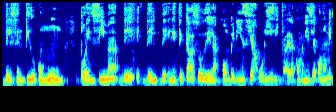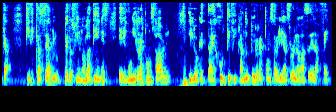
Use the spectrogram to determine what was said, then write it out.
del sentido común, por encima de, en este caso, de la conveniencia jurídica, de la conveniencia económica, tienes que hacerlo. Pero si no la tienes, eres un irresponsable. Y lo que estás es justificando tu irresponsabilidad sobre la base de la fe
